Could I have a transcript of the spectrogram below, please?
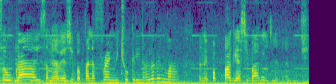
સો ગાઈસ અમે આવ્યા છીએ પપ્પાના ફ્રેન્ડની છોકરીના લગ્નમાં. અને પપ્પા ગયા છે બહાર એટલે અમે આવી છીએ.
